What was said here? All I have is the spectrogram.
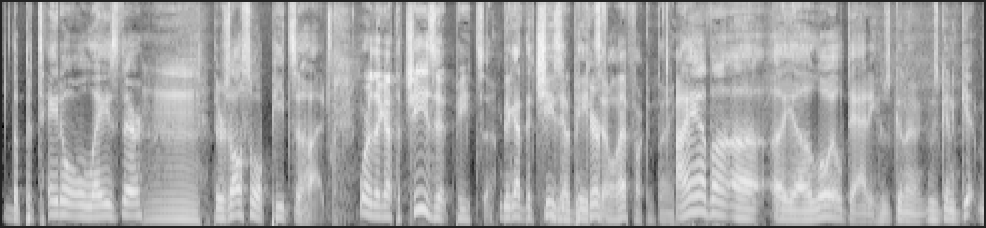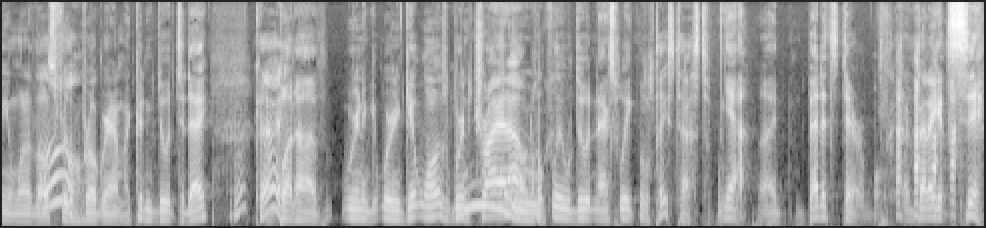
the potato Olés there. Mm. There's also a Pizza Hut. Where they got the Cheez-It pizza. They got the cheese You gotta be careful of that fucking thing. I have a, a, a, a loyal daddy who's gonna who's gonna get me one of those for the Oh. program. I couldn't do it today. Okay. but uh, we're gonna get, we're gonna get one. of those. We're gonna try it out. Hopefully, we'll do it next week. Little taste test. Yeah, I bet it's terrible. I bet I get sick.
